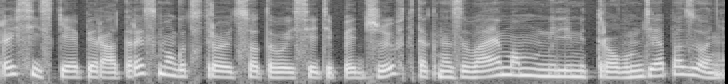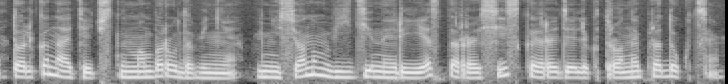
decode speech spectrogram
Российские операторы смогут строить сотовые сети 5G в так называемом миллиметровом диапазоне, только на отечественном оборудовании, внесенном в единый реестр российской радиоэлектронной продукции.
